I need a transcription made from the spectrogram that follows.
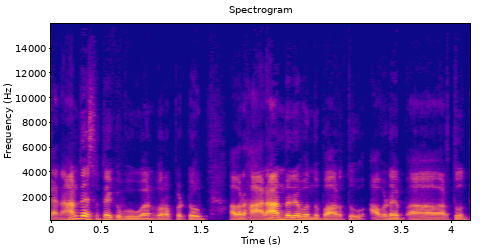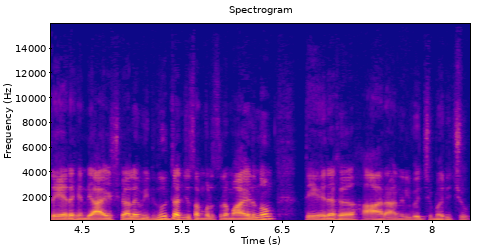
കനാൻ ദേശത്തേക്ക് പോകുവാൻ പുറപ്പെട്ടു. അവർ ഹാരാൻ വരെ വന്ന് പാർത്തു. അവിടെ പാർത്തു. തേരഹിന്റെ ആയുഷ്കാലം ഇരുന്നൂറ്റഞ്ച് സംവത്സരമായിരുന്നു. തേരഹ് ഹാരാനിൽ വെച്ച് മരിച്ചു.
